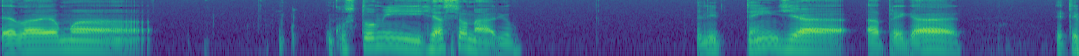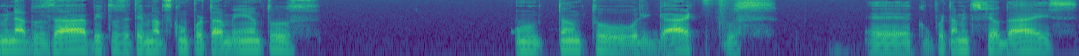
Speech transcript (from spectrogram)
ela é uma um costume reacionário. Ele tende a, a pregar determinados hábitos, determinados comportamentos um tanto oligárquicos, é, comportamentos feudais,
